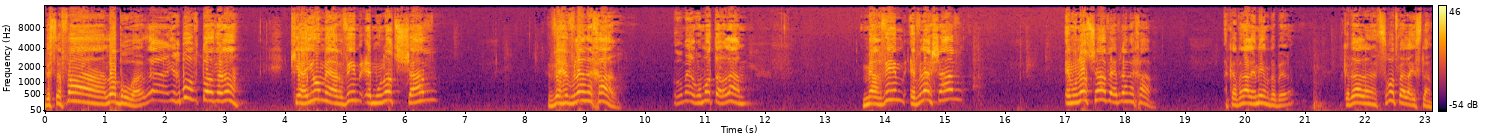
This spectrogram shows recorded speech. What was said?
ושפה לא ברורה זה ערבוב טוב ורע. כי היו מערבים אמונות שווא והבלי נכר. הוא אומר, אומות העולם מערבים הבלי שווא, אמונות שווא והבלי נכר. הכוונה למי הוא מדבר? הכוונה לנצרות ועל האסלאם.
